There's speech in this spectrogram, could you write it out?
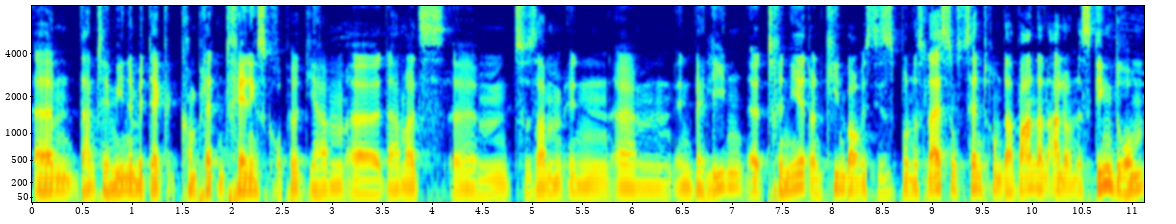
ähm, dann Termine mit der kompletten Trainingsgruppe. Die haben äh, damals ähm, zusammen in, ähm, in Berlin äh, trainiert und Kienbaum ist dieses Bundesleistungszentrum. Da waren dann alle und es ging drum,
